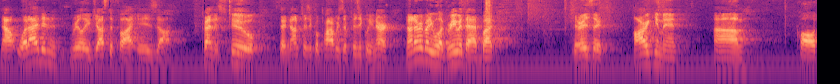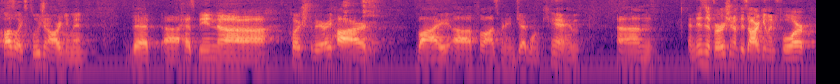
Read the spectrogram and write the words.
Now, what I didn't really justify is uh, premise two that non-physical properties are physically inert. Not everybody will agree with that, but there is an argument um, called causal exclusion argument that uh, has been uh, pushed very hard by a philosopher named Jaegwon Kim. Um, and this is a version of this argument for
